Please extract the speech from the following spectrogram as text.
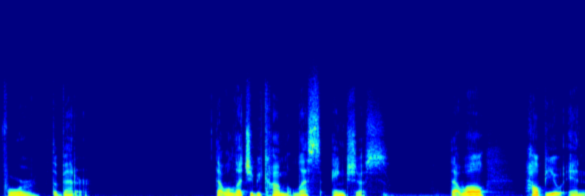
for the better that will let you become less anxious, that will help you in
